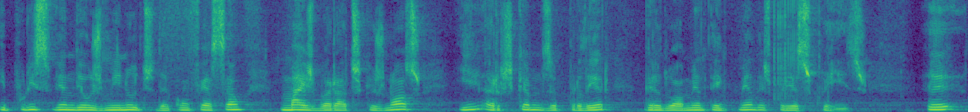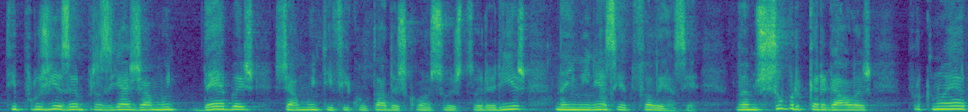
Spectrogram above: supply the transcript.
e por isso vendem os minutos da confecção mais baratos que os nossos e arriscamos a perder gradualmente encomendas para esses países. Uh, tipologias empresariais já muito débeis, já muito dificultadas com as suas tesourarias, na iminência de falência. Vamos sobrecarregá-las, porque não é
